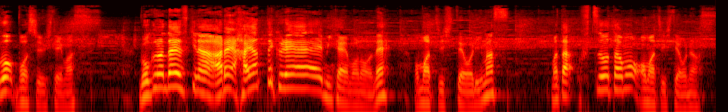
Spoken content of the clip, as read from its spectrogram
を募集しています。僕の大好きなあれ流行ってくれみたいなものをねお待ちしております。また普通歌もお待ちしております。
